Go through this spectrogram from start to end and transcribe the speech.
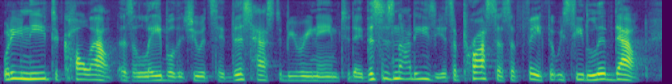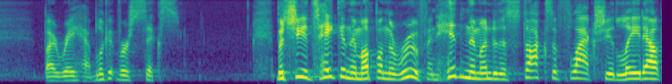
What do you need to call out as a label that you would say, this has to be renamed today? This is not easy. It's a process of faith that we see lived out by Rahab. Look at verse 6. But she had taken them up on the roof and hidden them under the stalks of flax she had laid out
